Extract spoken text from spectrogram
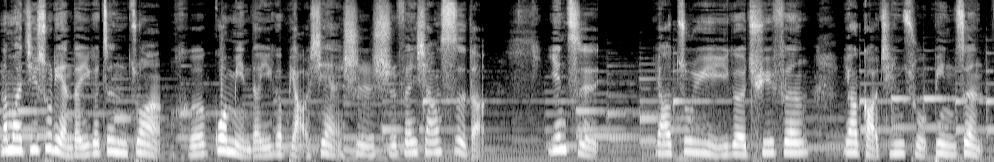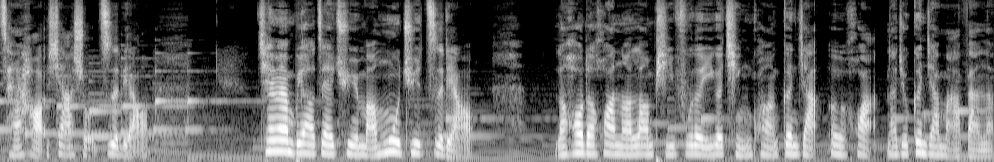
那么激素脸的一个症状和过敏的一个表现是十分相似的，因此要注意一个区分，要搞清楚病症才好下手治疗，千万不要再去盲目去治疗。然后的话呢，让皮肤的一个情况更加恶化，那就更加麻烦了。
